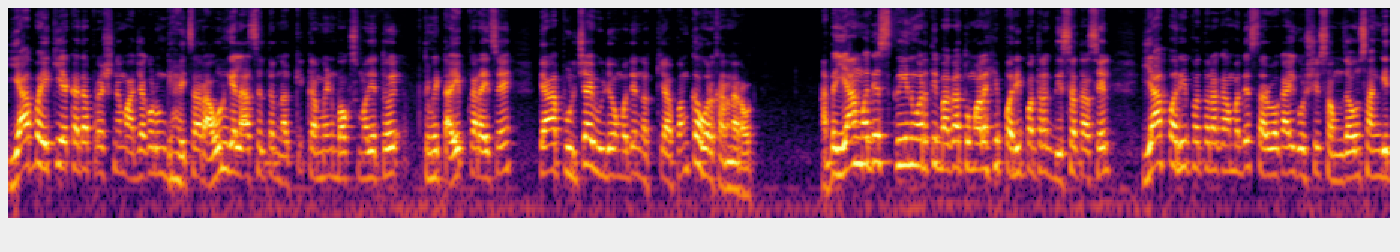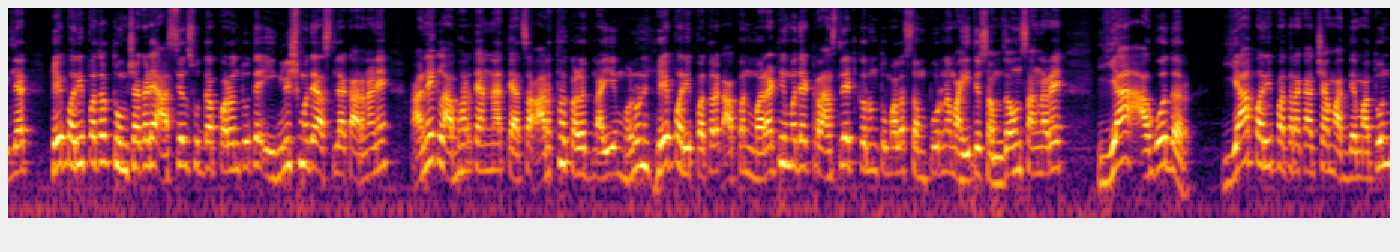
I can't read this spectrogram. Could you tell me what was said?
यापैकी एखादा प्रश्न माझ्याकडून घ्यायचा राहून गेला असेल तर नक्की कमेंट बॉक्समध्ये तो तुम्ही टाईप करायचं आहे त्या पुढच्या व्हिडिओमध्ये नक्की आपण कव्हर करणार आहोत. आता यामध्ये स्क्रीनवरती बघा तुम्हाला हे परिपत्रक दिसत असेल. या परिपत्रकामध्ये सर्व काही गोष्टी समजावून सांगितल्यात. हे परिपत्रक तुमच्याकडे असेल सुद्धा परंतु ते इंग्लिशमध्ये असल्या कारणाने अनेक लाभार्थ्यांना त्याचा अर्थ कळत नाही म्हणून हे परिपत्रक आपण मराठीमध्ये ट्रान्सलेट करून तुम्हाला संपूर्ण माहिती समजावून सांगणार आहे. या अगोदर या परिपत्रकाच्या माध्यमातून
